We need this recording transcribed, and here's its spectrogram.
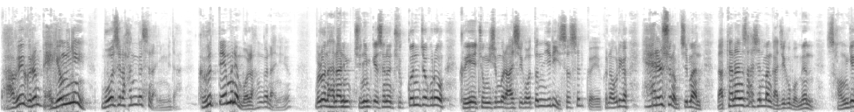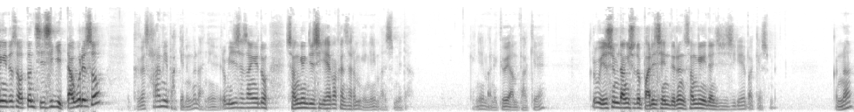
과거에 그런 배경이 무엇을 한 것은 아닙니다. 그것 때문에 뭘 한 건 아니에요. 물론 하나님 주님께서는 주권적으로 그의 중심을 아시고 어떤 일이 있었을 거예요. 그러나 우리가 해를 수는 없지만 나타난 사실만 가지고 보면 성경에 대해서 어떤 지식이 있다고 그래서 그가 사람이 바뀌는 건 아니에요. 여러분 이 세상에도 성경 지식이 해박한 사람은 굉장히 많습니다. 굉장히 많은 교회 안팎에. 그리고 예수님 당시도 바리새인들은 성경에 대한 지식이 해박했습니다. 그러나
